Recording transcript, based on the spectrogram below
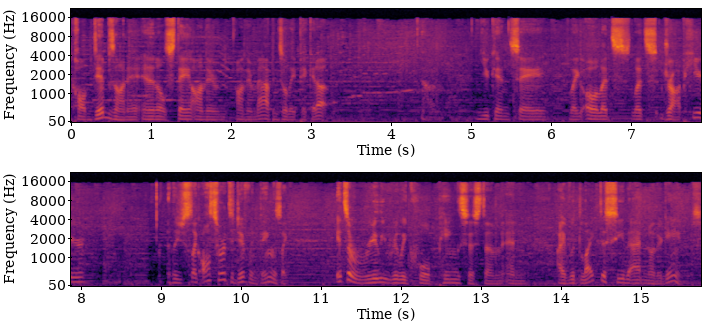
call dibs on it, and it'll stay on their on their map until they pick it up. Um, you can say like, oh, let's let's drop here. And there's just like all sorts of different things. Like it's a really really cool ping system and I would like to see that in other games.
